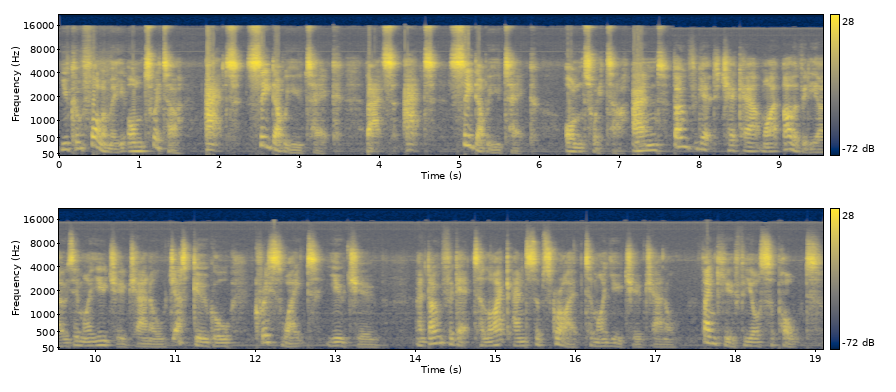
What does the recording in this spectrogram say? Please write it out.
You can follow me on Twitter at CWTech. That's at CWTech on Twitter. And don't forget to check out my other videos in my YouTube channel. Just Google Chris Waite YouTube. And don't forget to like and subscribe to my YouTube channel. Thank you for your support.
